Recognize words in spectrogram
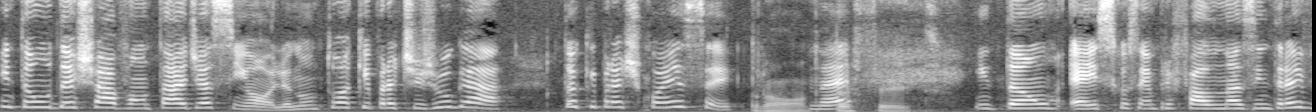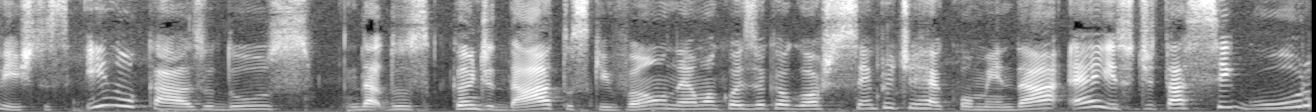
Então o deixar à vontade é assim, olha, eu não estou aqui para te julgar, estou aqui para te conhecer. Pronto, né? perfeito. Então é isso que eu sempre falo nas entrevistas. E no caso dos, da, dos candidatos que vão, né, uma coisa que eu gosto sempre de recomendar é isso, de estar seguro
